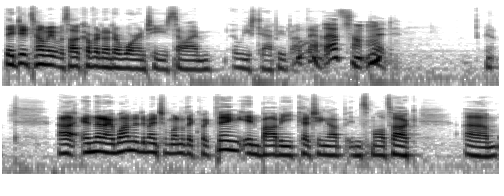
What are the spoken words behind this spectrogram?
they did tell me it was all covered under warranty, so I'm at least happy about Oh, that. that's something. Good. Uh, and then I wanted to mention one other quick thing in Bobby catching up in small talk. Um,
